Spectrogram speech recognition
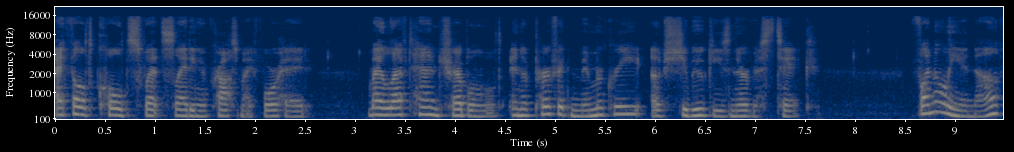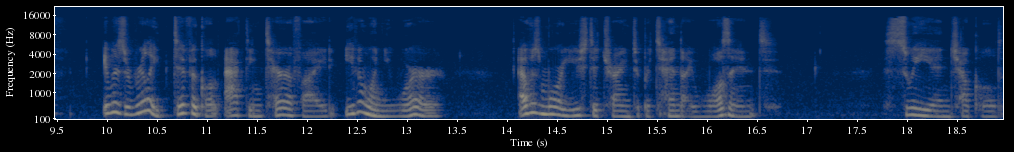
I felt cold sweat sliding across my forehead. My left hand trembled in a perfect mimicry of Shibuki's nervous tick. Funnily enough, it was really difficult acting terrified, even when you were. I was more used to trying to pretend I wasn't. Suien chuckled.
